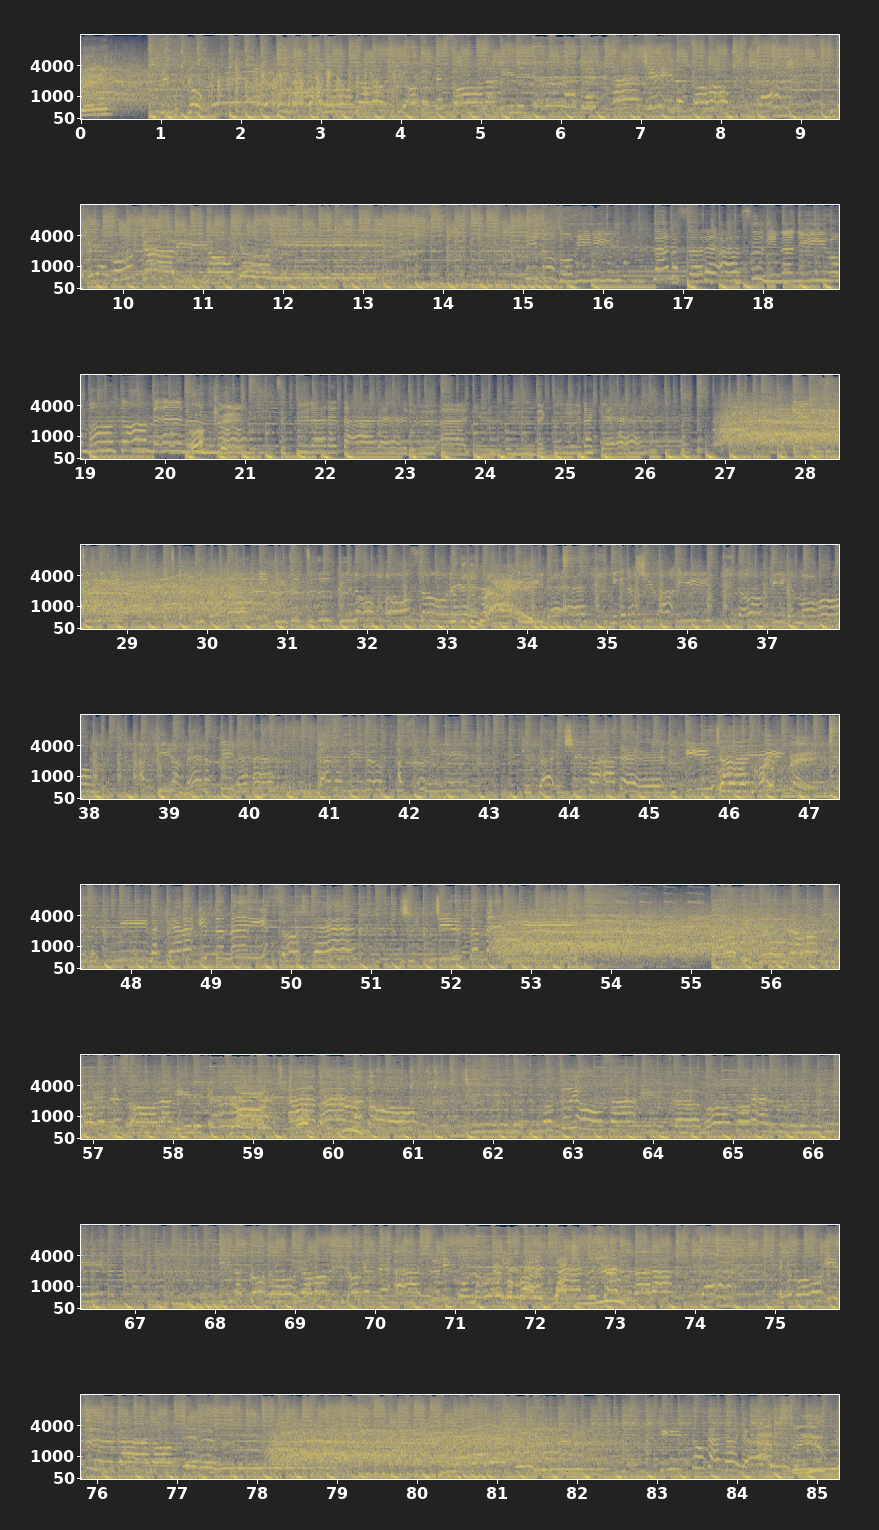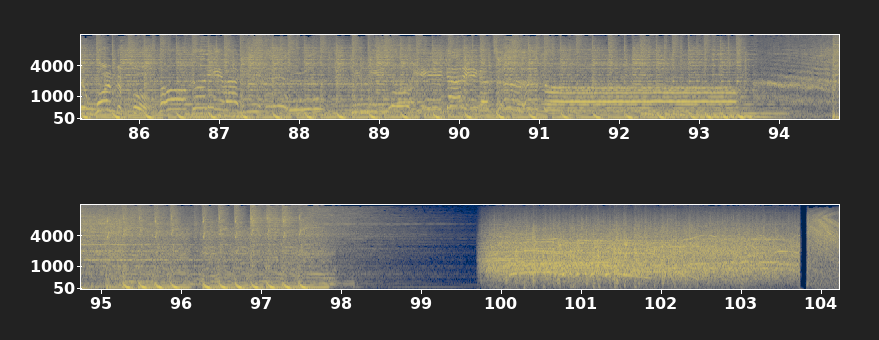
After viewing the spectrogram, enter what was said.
ready? Here we go! 人混みに流され明日に何を求めるの Okay したっていいんじゃない自分に負けないためにそして信じるために大きく両手広げて空に向かって God's come to you あなたの自分の強さいつか誇れるように今この両手広げて明日にこの夢 Everybody's watching you.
